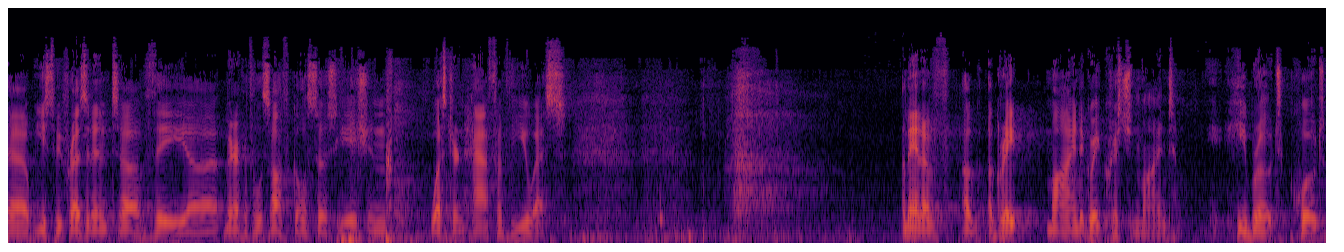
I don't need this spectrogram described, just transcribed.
Uh, used to be president of the uh, American Philosophical Association, western half of the U.S. A man of a, a great mind, a great Christian mind. He wrote, quote,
